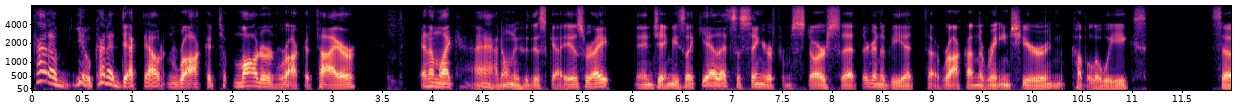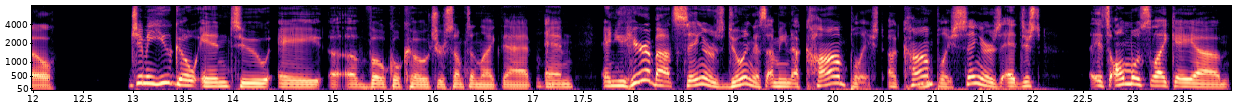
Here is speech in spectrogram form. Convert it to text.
kind of, you know, kind of decked out in rock att- modern rock attire, and I'm like, ah, I don't know who this guy is, right? And Jamie's like, Yeah, that's a singer from Starset. They're going to be at uh, Rock on the Range here in a couple of weeks. So Jimmy, you go into a a vocal coach or something like that, Mm-hmm. and and you hear about singers doing this. I mean, accomplished, accomplished Mm-hmm. singers. At just, it's almost like a um,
